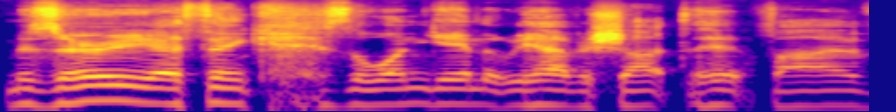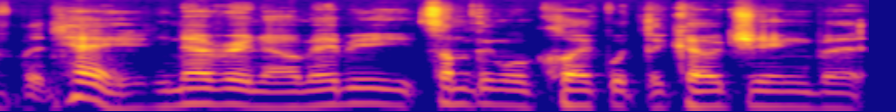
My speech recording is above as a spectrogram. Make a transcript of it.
Missouri, I think, is the one game that we have a shot to hit five. But hey, you never know. Maybe something will click with the coaching. But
